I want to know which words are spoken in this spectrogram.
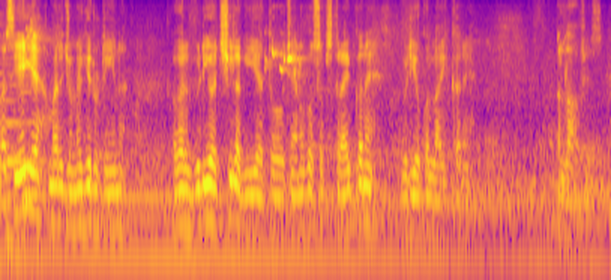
بس یہی ہے ہمارے جمعے کی روٹین۔ اگر ویڈیو اچھی لگی ہے تو چینل کو سبسکرائب کریں ویڈیو کو لائک کریں۔ اللہ حافظ۔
